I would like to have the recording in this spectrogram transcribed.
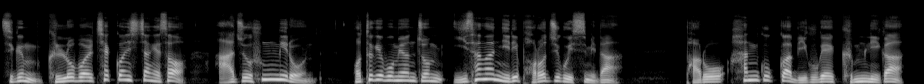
지금 글로벌 채권 시장에서 아주 흥미로운, 어떻게 보면 좀 이상한 일이 벌어지고 있습니다. 바로 한국과 미국의 금리가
